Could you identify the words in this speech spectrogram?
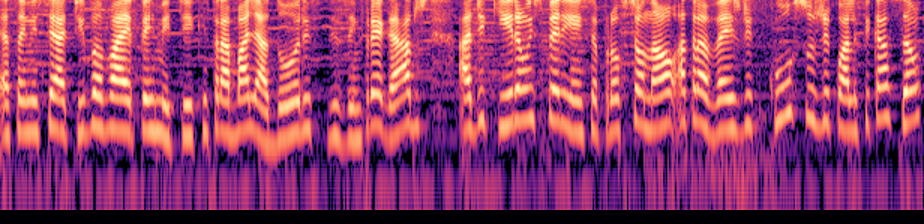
Essa iniciativa vai permitir que trabalhadores desempregados adquiram experiência profissional através de cursos de qualificação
